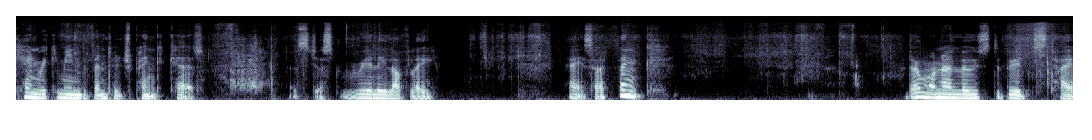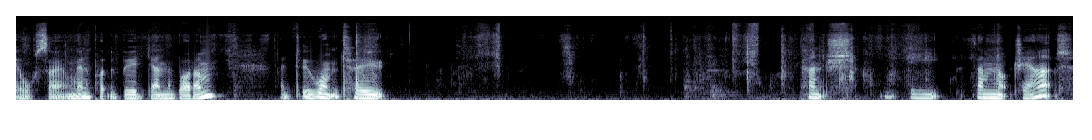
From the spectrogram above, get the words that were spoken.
can recommend the Vintage Pink kit. It's just really lovely. Okay, so I think I don't want to lose the bird's tail, so I'm going to put the bird down the bottom. I do want to punch the thumb notch out.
